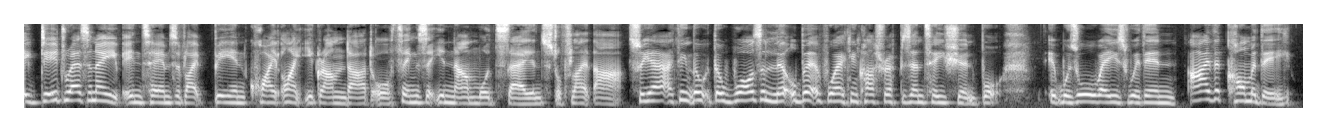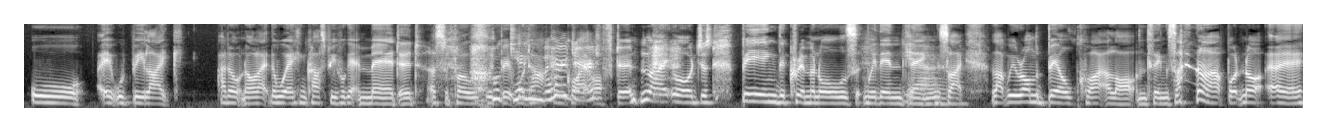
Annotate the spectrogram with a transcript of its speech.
they did resonate in terms of like being quite like your granddad or things that your nan would say and stuff like that. So yeah, I think there, there was a little bit of working class representation, but it was always within either comedy or it would be like I don't know, like the working class people getting murdered, I suppose, would, be, would happen murdered. quite often. Like, or just being the criminals within things. Yeah. Like, like we were on the bill quite a lot and things like that, but not, uh,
